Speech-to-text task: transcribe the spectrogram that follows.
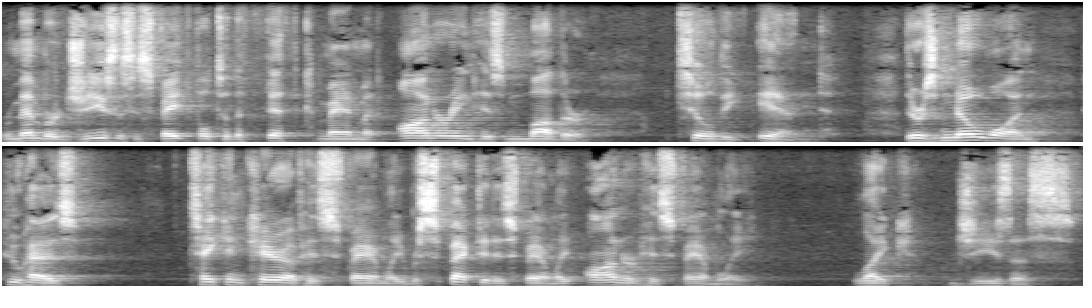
Remember, Jesus is faithful to the fifth commandment, honoring his mother till the end. There's no one who has taken care of his family, respected his family, honored his family like Jesus.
